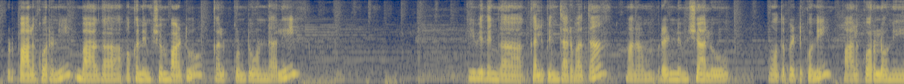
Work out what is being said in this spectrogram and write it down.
ఇప్పుడు పాలకూరని బాగా ఒక నిమిషం పాటు కలుపుకుంటూ ఉండాలి. ఈ విధంగా కలిపిన తర్వాత మనం రెండు నిమిషాలు మూత పెట్టుకొని పాలకూరలోని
